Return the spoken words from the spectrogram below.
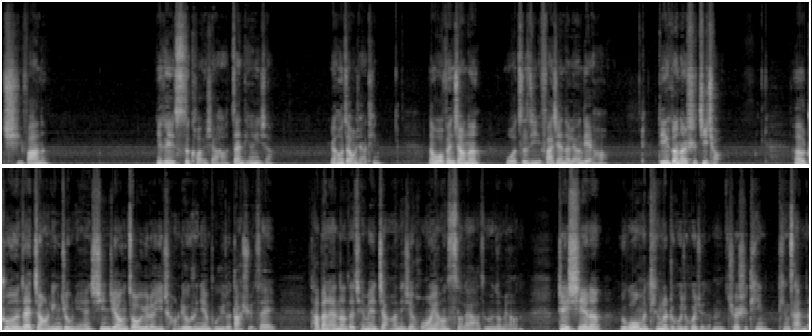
启发呢？你可以思考一下哈，暂停一下，然后再往下听。那我分享呢，我自己发现的两点哈。第一个呢是技巧，呃，初文在讲零九年新疆遭遇了一场六十年不遇的大雪灾。他本来呢，在前面讲啊，那些黄羊死了呀，怎么怎么样的，这些呢，如果我们听了之后，就会觉得，嗯，确实挺挺惨的。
